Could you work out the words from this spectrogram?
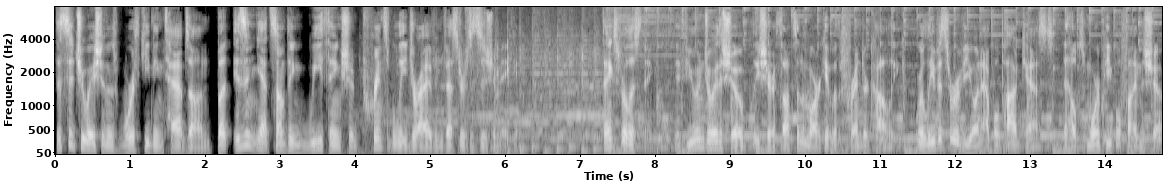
this situation is worth keeping tabs on, but isn't yet something we think should principally drive investors' decision making. Thanks for listening. If you enjoy the show, please share thoughts on the market with a friend or colleague, or leave us a review on Apple Podcasts. It helps more people find the show.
